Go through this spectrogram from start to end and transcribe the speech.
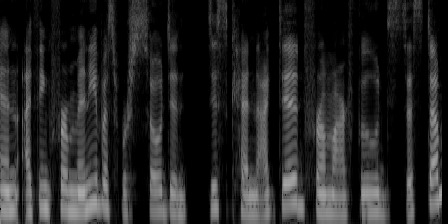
and I think for many of us, we're so di- disconnected from our food system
